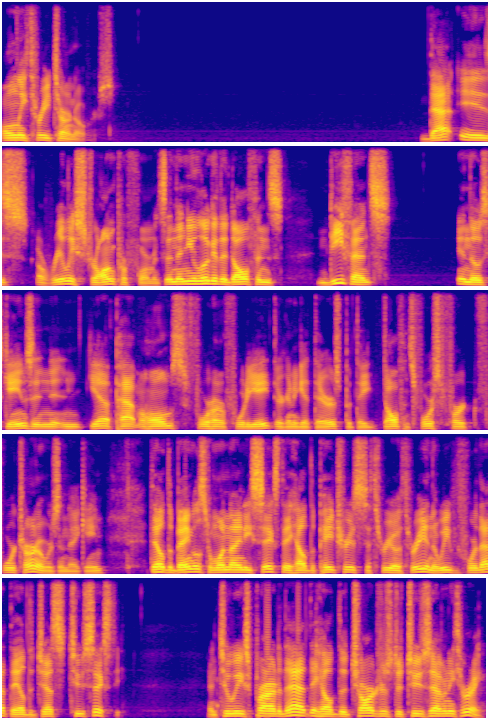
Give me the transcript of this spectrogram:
Only three turnovers. That is a really strong performance. And then you look at the Dolphins' defense in those games, and, and yeah, Pat Mahomes, 448, they're going to get theirs, but the Dolphins forced four, four turnovers in that game. They held the Bengals to 196, they held the Patriots to 303, and the week before that, they held the Jets to 260. And two weeks prior to that, they held the Chargers to 273.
